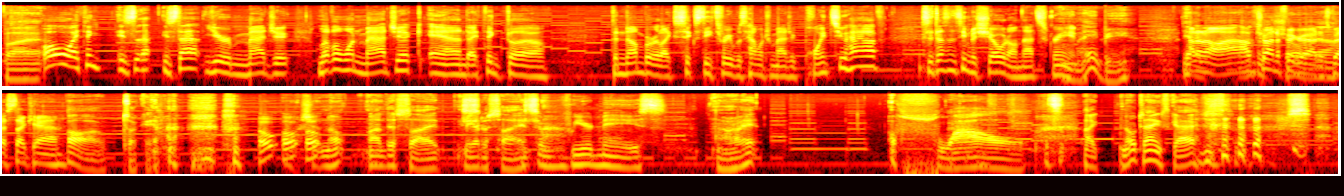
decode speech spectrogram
but Oh, I think is that is that your magic level one magic, and I think the the number like 63 was how much magic points you have. Because it doesn't seem to show it on that screen. maybe. I don't know. I, I'm trying to figure out as best I can. Oh, it's okay. Oh, oh, oh, Shit, oh! no, not this side. The other side. It's a weird maze. All right. Oh, wow. like, no thanks, guys.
